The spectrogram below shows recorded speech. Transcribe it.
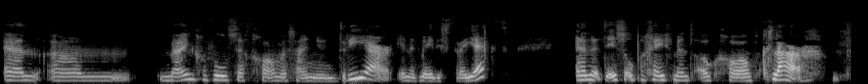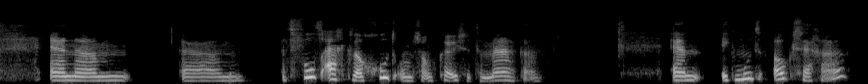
En um, mijn gevoel zegt gewoon, we zijn nu drie jaar in het medisch traject. En het is op een gegeven moment ook gewoon klaar. En um, het voelt eigenlijk wel goed om zo'n keuze te maken. En ik moet ook zeggen,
